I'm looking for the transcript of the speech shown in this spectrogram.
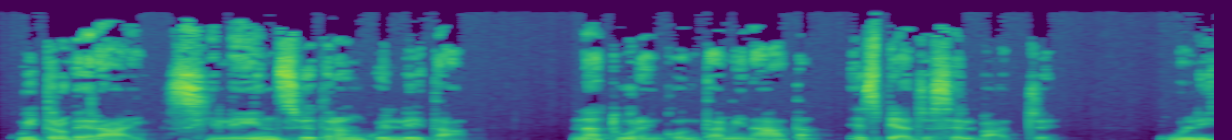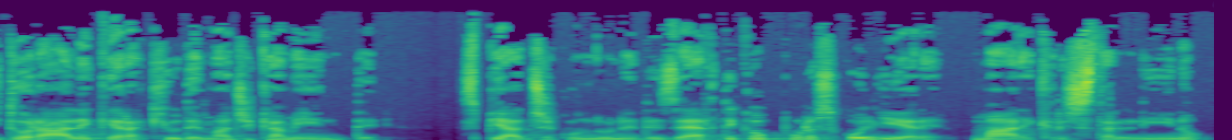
Qui troverai silenzio e tranquillità, natura incontaminata e spiagge selvagge. Un litorale che racchiude magicamente spiagge con dune desertiche oppure scogliere, mare cristallino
